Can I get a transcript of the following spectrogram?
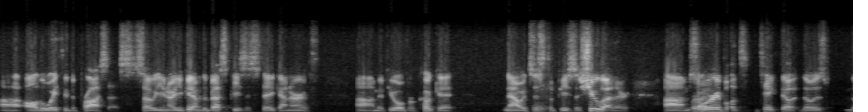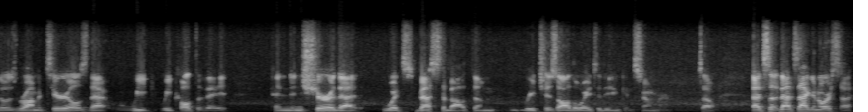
uh, all the way through the process. So you know you can have the best piece of steak on earth um, if you overcook it. Now it's just a piece of shoe leather. Um, so right. we're able to take the, those those raw materials that we we cultivate and ensure that what's best about them reaches all the way to the end consumer. So that's uh, that's Aganorsa,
